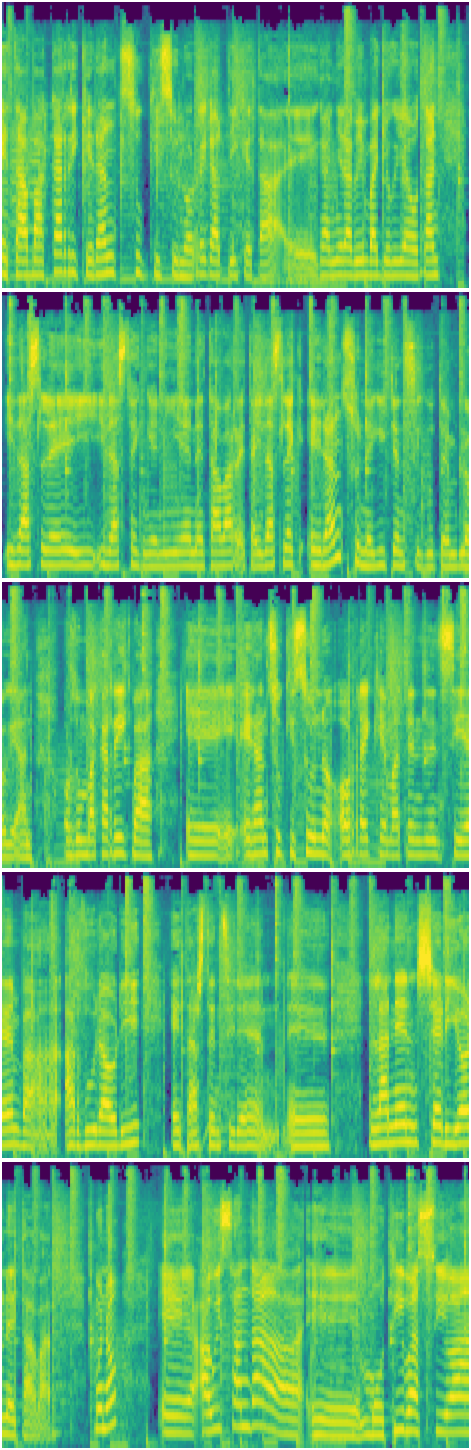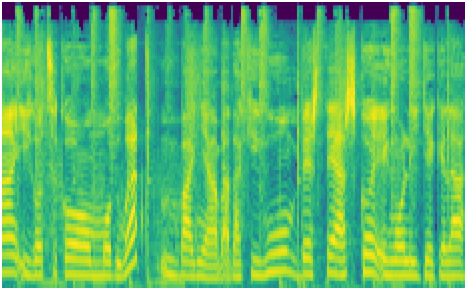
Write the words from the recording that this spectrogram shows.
Eta bakarrik erantzukizun horregatik eta e, gainera behin bat jogiagotan idazlei idazten genien eta bar, eta idazlek erantzun egiten ziguten blogean. Orduan bakarrik ba, e, erantzukizun horrek ematen zien ba, ardura hori eta hasten ziren e, lanen serion eta bar. Bueno, E, hau izan da e, motivazioa igotzeko modu bat, baina badakigu beste asko egon litekela.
